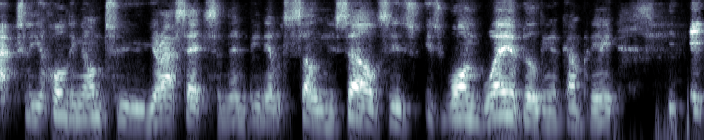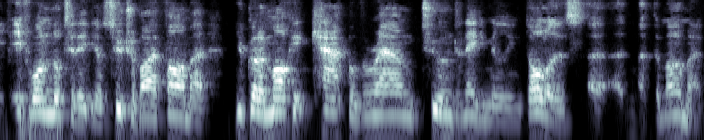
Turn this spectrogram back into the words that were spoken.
actually holding on to your assets and then being able to sell them yourselves is is one way of building a company. I mean, if, if one looks at it, you know, Sutro Biopharma, you've got a market cap of around 280 million dollars uh, at the moment.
